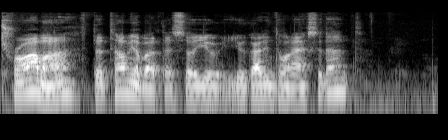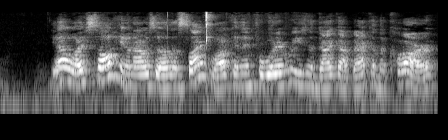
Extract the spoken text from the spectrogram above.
trauma. To tell me about this. So you you got into an accident. Yeah, well, I saw him and I was on the sidewalk, and then for whatever reason, the guy got back in the car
